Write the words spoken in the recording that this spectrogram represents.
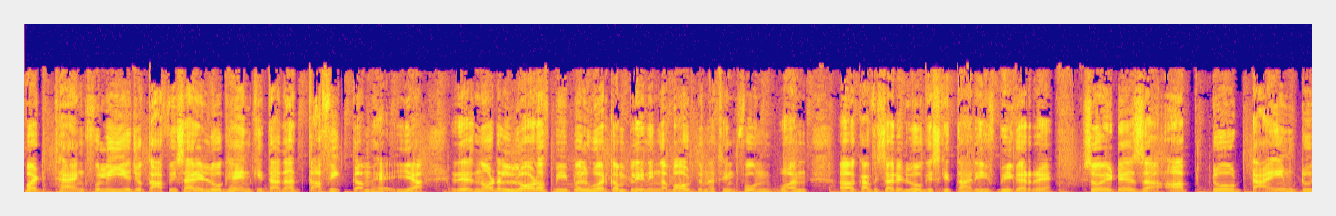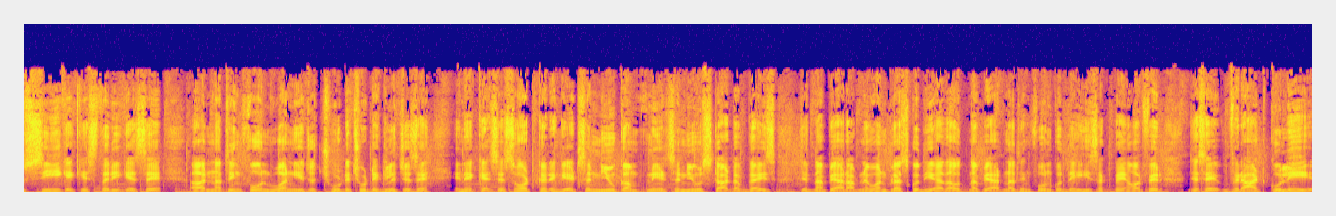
बट थैंकफुली ये जो काफ़ी सारे लोग हैं, इनकी तादाद काफ़ी कम है। या there is not a lot of people who are complaining about the Nothing Phone one काफ़ी सारे लोग इसकी तारीफ़ भी कर रहे हैं। So it is up to time to see कि किस तरीके से नथिंग फ़ोन वन ये जो छोटे छोटे ग्लिचेस हैं, इन्हें कैसे सॉर्ट करेंगे। It's a new company it's a new startup guys जितना प्यार आपने वन प्लस को दिया था, उतना प्यार नथिंग फ़ोन को दे ही सकते हैं। और फिर जैसे विराट कोहली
